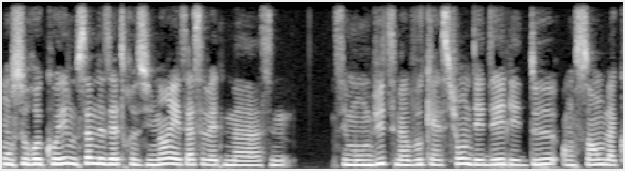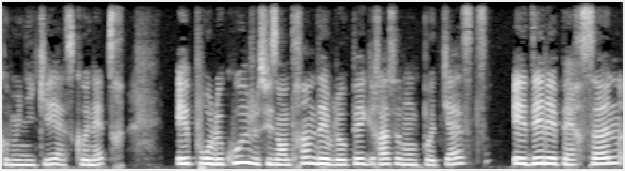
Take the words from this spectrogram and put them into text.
on se reconnaît, nous sommes des êtres humains et ça, ça va être ma, c'est mon but, c'est ma vocation d'aider les deux ensemble à communiquer, à se connaître. Et pour le coup, je suis en train de développer, grâce à mon podcast, aider les personnes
